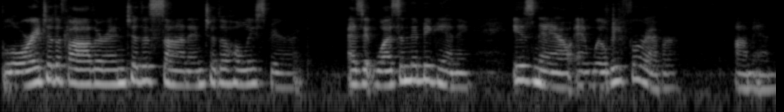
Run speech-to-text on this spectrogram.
Glory to the Father, and to the Son, and to the Holy Spirit, as it was in the beginning, is now, and will be forever. Amen.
